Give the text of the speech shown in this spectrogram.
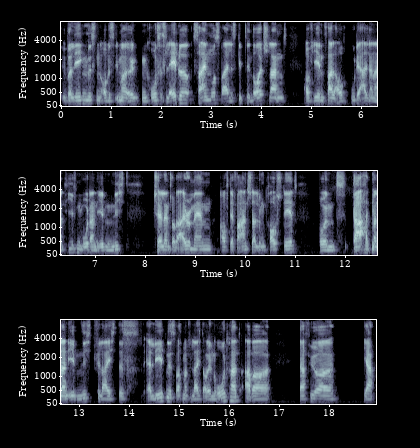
überlegen müssen, ob es immer irgendein großes Label sein muss, weil es gibt in Deutschland auf jeden Fall auch gute Alternativen, wo dann eben nicht Challenge oder Ironman auf der Veranstaltung draufsteht. Und da hat man dann eben nicht vielleicht das Erlebnis, was man vielleicht auch in Rot hat, aber dafür, ja,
